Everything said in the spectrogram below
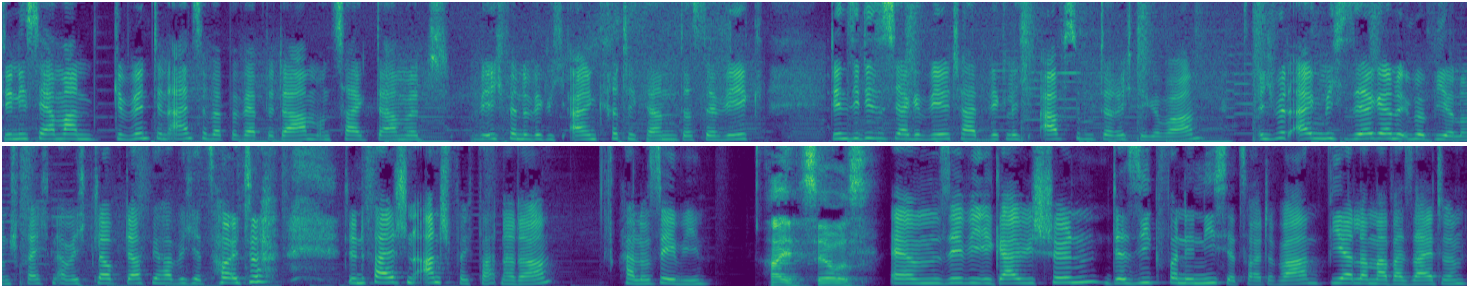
Denise Herrmann gewinnt den Einzelwettbewerb der Damen und zeigt damit, wie ich finde, wirklich allen Kritikern, dass der Weg, den sie dieses Jahr gewählt hat, wirklich absolut der richtige war. Ich würde eigentlich sehr gerne über Biathlon sprechen, aber ich glaube, dafür habe ich jetzt heute den falschen Ansprechpartner da. Hallo Sebi. Hi, servus. Ähm, Sebi, egal wie schön der Sieg von Denise jetzt heute war, Biathlon mal beiseite.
